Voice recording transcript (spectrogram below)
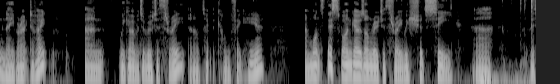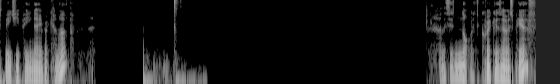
Neighbor activate. And we go over to router 3 and I'll take the config here. And once this one goes on router 3, we should see uh, this BGP neighbor come up. And this is not as quick as OSPF.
